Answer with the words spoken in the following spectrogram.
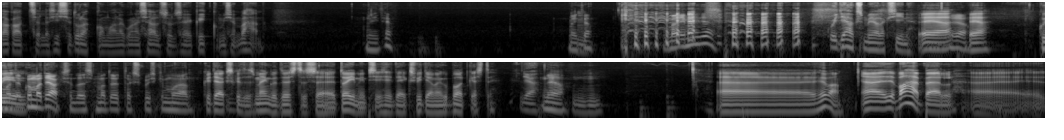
tagad selle sissetuleku omale, kuna seal sul see kõikumisi on vähem. ei tea ma ei tea mm. ma ei, ma ei tea. kui teaks, me ei oleks siin ja,. jah, jah kui, kui, ma, kui ma teaks seda, siis ma töötaks kuskil mujal. kui teaks, kuidas mängutööstus äh, toimib, siis ei teeks videomängu podcast'i. jah ja. mm. -hmm. Äh, hüva äh,, vahepeal äh,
